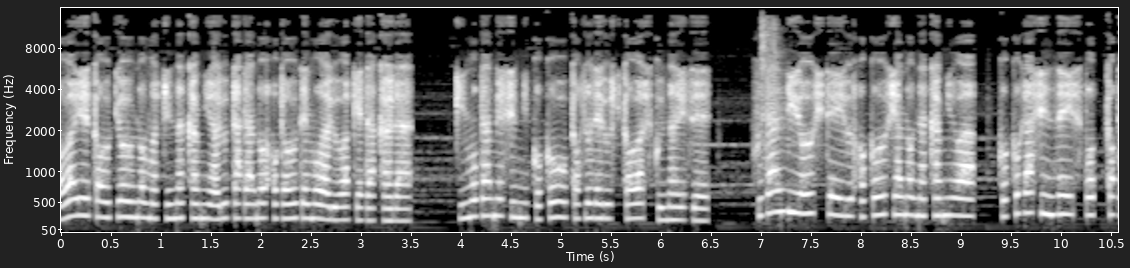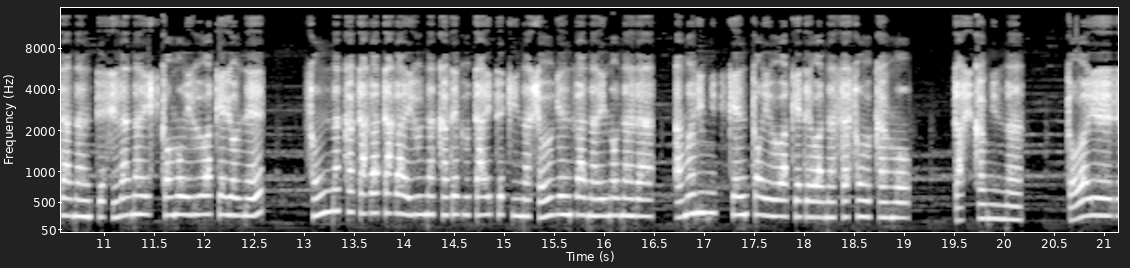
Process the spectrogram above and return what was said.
とはいえ東京の街中にあるただの歩道でもあるわけだから、肝試しにここを訪れる人は少ないぜ。普段利用している歩行者の中には、ここが心霊スポットだなんて知らない人もいるわけよね。そんな方々がいる中で具体的な証言がないのなら、あまりに危険というわけではなさそうかも。確かにな。とはいえ、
